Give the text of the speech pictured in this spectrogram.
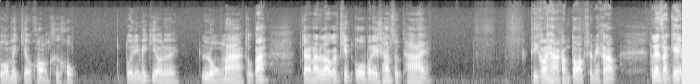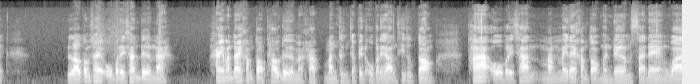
ตัวไม่เกี่ยวข้องคือ 6 ตัวนี้ไม่เกี่ยวเลย หลงมาถูกปะจากนั้นเราก็คิดโอเปอเรชันสุดท้าย ที่เขาให้หาคำตอบใช่ไหมครับนักเรียนสังเกต เราต้องใช้โอเปอเรชันเดิมนะ ให้มันได้คำตอบเท่าเดิมอะครับ มันถึงจะเป็นโอเปอเรชันที่ถูกต้อง ถ้าโอเปอเรชันมันไม่ได้คำตอบเหมือนเดิม แสดงว่า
